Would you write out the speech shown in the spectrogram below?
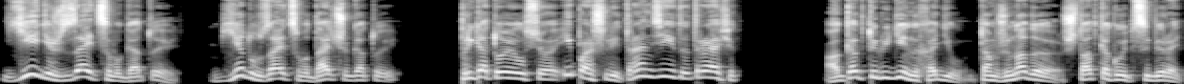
Едешь Зайцева готовить. Еду Зайцева дальше готовить. Приготовил все, и пошли. Транзит и трафик. А как ты людей находил? Там же надо штат какой-то собирать.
